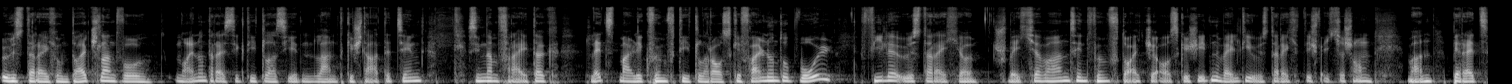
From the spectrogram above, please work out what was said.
Österreich und Deutschland, wo 39 Titel aus jedem Land gestartet sind, sind am Freitag letztmalig fünf Titel rausgefallen und obwohl viele Österreicher schwächer waren, sind fünf Deutsche ausgeschieden, weil die Österreicher, die schwächer schon waren, bereits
